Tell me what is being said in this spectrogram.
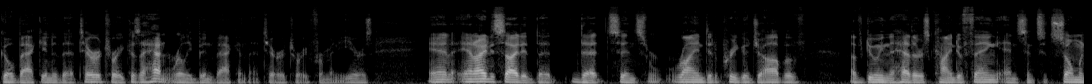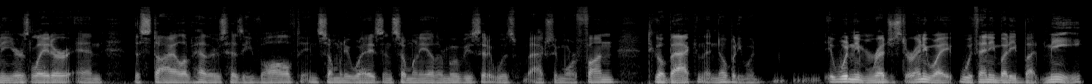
go back into that territory because I hadn't really been back in that territory for many years, and and I decided that that since Ryan did a pretty good job of of doing the Heathers kind of thing, and since it's so many years later and the style of Heathers has evolved in so many ways in so many other movies that it was actually more fun to go back and that nobody would it wouldn't even register anyway with anybody but me.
